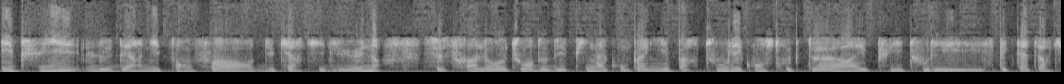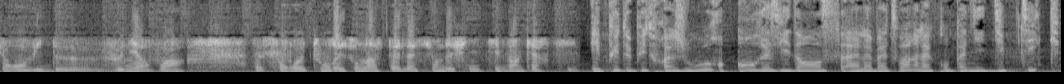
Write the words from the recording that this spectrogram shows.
Et puis, le dernier temps fort du quartier de Lune, ce sera le retour de Bépine accompagné par tous les constructeurs et puis tous les spectateurs qui ont envie de venir voir euh, son retour et son installation définitive dans le quartier. Et puis depuis trois jours, en résidence à l'abattoir, la compagnie Diptyque,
